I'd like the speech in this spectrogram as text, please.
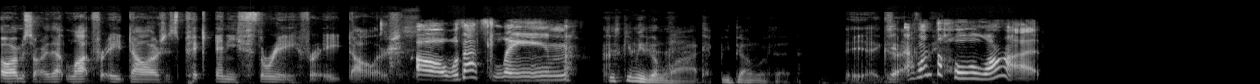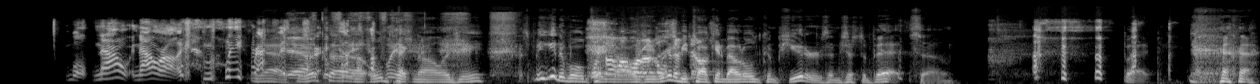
Oh, I'm sorry. That lot for eight dollars. is pick any three for eight dollars. Oh, well, that's lame. Just give me the lot. Be done with it. Yeah, exactly. I want the whole lot. Well, now now we're on a complete Yeah, rapid. so Yeah, let's uh, old technology. Speaking of old We'll talk about what technology, we're going to be talking about old computers in just a bit. So, but,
